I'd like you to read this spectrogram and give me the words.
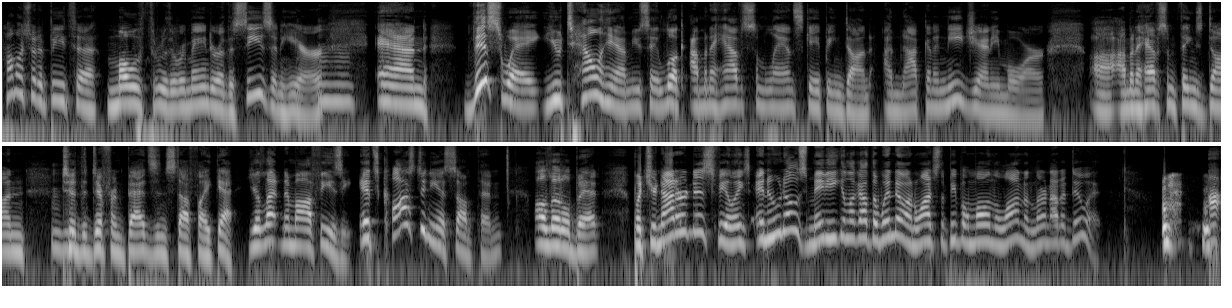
how much would it be to mow through the remainder of the season here?" And this way, you tell him, you say, "Look, I'm going to have some landscaping done. I'm not going to need you anymore. Uh, I'm going to have some things done to the different beds and stuff like that." You're letting him off easy. It's costing you something a little bit, but you're not hurting his feelings. And who knows? Maybe he can look out the window and watch the people mowing the lawn and learn how to do it I,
